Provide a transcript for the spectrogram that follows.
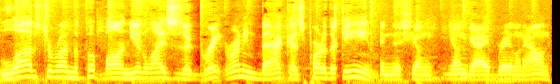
loves to run the football and utilizes a great running back as part of their scheme. And this young young guy Braylon Allen,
